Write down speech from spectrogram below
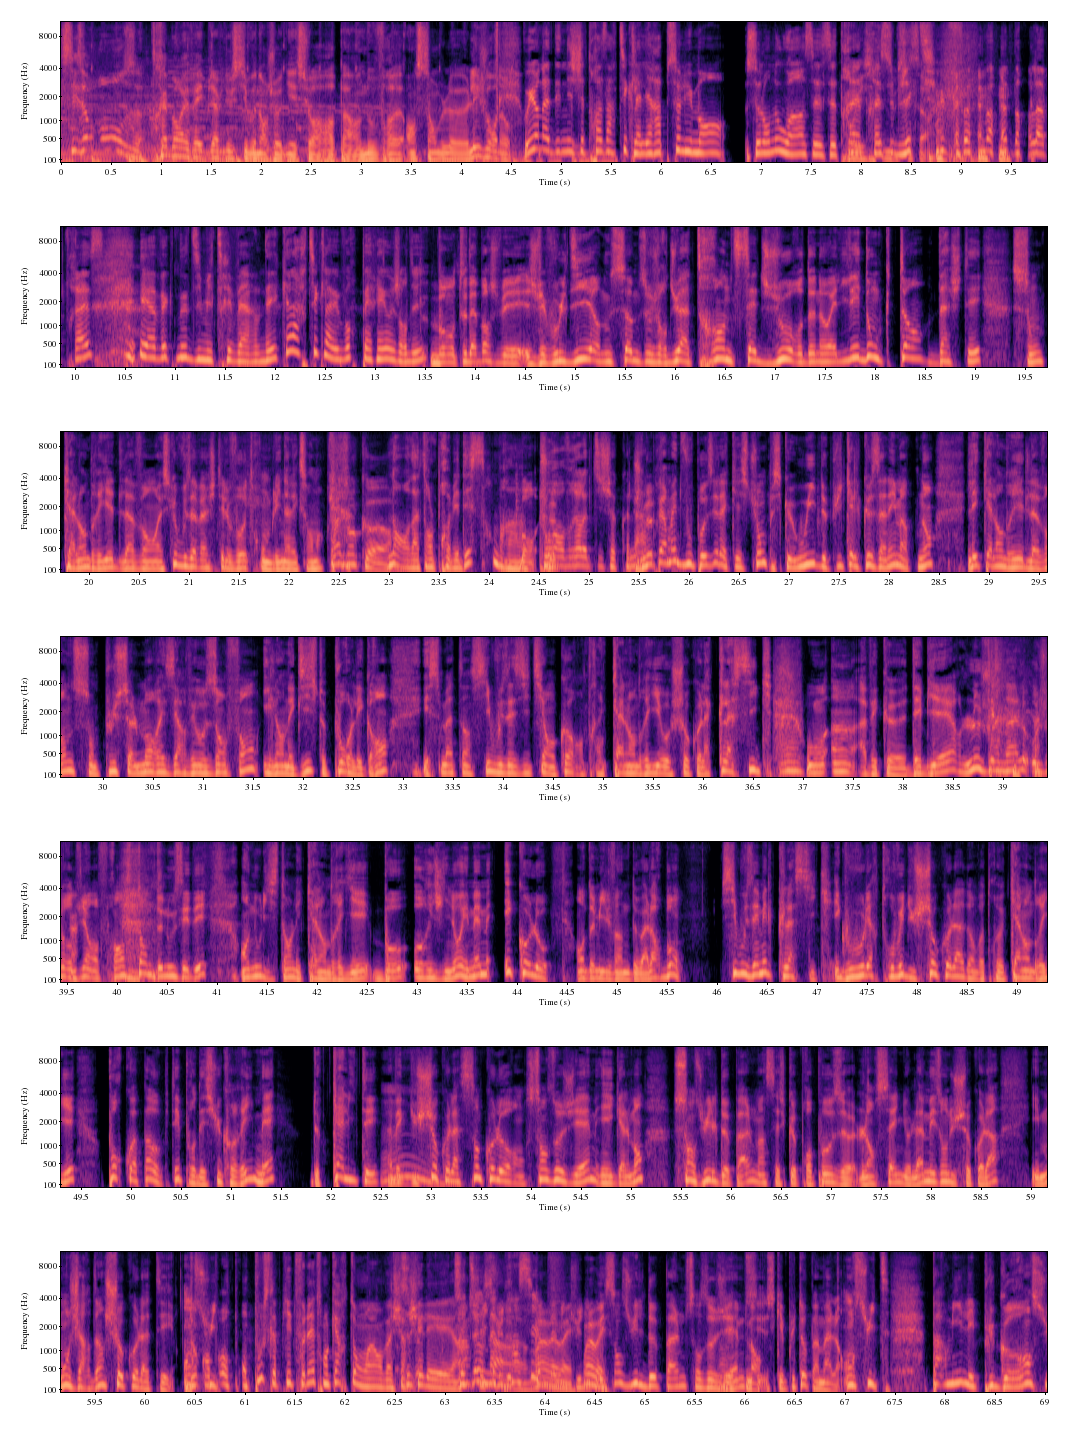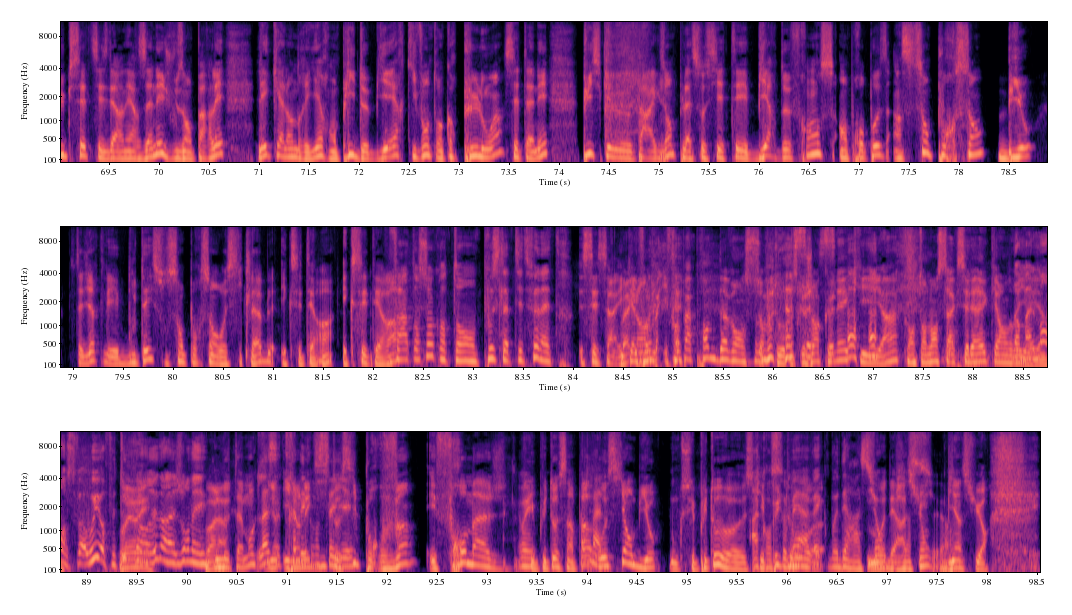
6h11, très bon réveil, bienvenue si vous nous rejoignez sur Europe 1. On ouvre ensemble les journaux. Oui, on a déniché trois articles à lire absolument. Selon nous, hein, c'est c'est très Oui, très c'est subjectif dans la presse. Et avec nous, Dimitri Vernet. Quel article avez-vous repéré aujourd'hui? Bon, tout d'abord, je vais, je vais vous le dire, nous sommes aujourd'hui à 37 jours de Noël. Il est donc temps d'acheter son calendrier de l'Avent. Est-ce que vous avez acheté le vôtre, Ombline Alexandre? Pas encore. Non, on attend le 1er décembre hein, Bon, pour je- ouvrir le petit chocolat. Je me permets de vous poser la question parce que oui, depuis quelques années maintenant, les calendriers de l'Avent ne sont plus seulement réservés aux enfants, il en existe pour les grands. Et ce matin, si vous hésitiez encore entre un calendrier au chocolat classique ou un avec euh, des bières, le journal aujourd'hui en France tente de nous aider en nous listant les calendriers beaux, originaux et même écolos en 2022. Alors bon, si vous aimez le classique et que vous voulez retrouver du chocolat dans votre calendrier, pourquoi pas opter pour des sucreries, mais de qualité, avec du Mmh. chocolat sans colorant, sans OGM et également sans huile de palme. hein. C'est ce que propose l'enseigne La Maison du Chocolat et Mon Jardin Chocolaté. Donc Ensuite, on, on- on pousse la petite fenêtre en carton, hein, on va chercher les... c'est hein, ça. même principe, Ouais, ouais, mais sans huile de palme, sans OGM, c'est- ce qui est plutôt pas mal. Ensuite, parmi les plus grands succès de ces dernières années, je vous en parlais, les calendriers remplis de bières qui vont encore plus loin cette année, puisque par exemple la société Bière de France en propose un 100% bio. C'est-à-dire que les bouteilles sont 100% recyclables, etc., etc. Faire attention quand on pousse la petite fenêtre. c'est ça. Et Ouais, il, faut, il faut pas prendre d'avance surtout, parce que j'en connais qui hein, qui ont tendance à accélérer le calendrier. Normalement, on hein. se fait- oui, on fait tout Ouais, le calendrier dans la journée. Voilà. Notamment Là, il très en existe aussi pour vin et fromage, Oui. qui est plutôt sympa, aussi en bio. Donc c'est plutôt euh, ce À qui est plutôt consommer euh, avec modération. modération, bien sûr.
